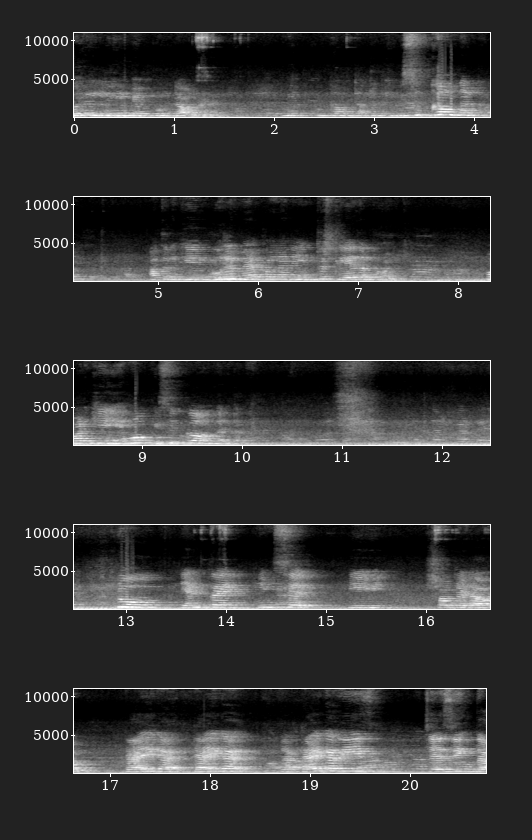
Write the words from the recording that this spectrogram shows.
గొర్రెల్ని మెప్పుకుంటా ఉన్నాడు. మెప్పుకుంటా ఉంటే అతనికి విసుగ్గా ఉందంట. అతనికి గొర్రెలు మేపాలని ఇంట్రెస్ట్ లేదంట వాడికి వాడికి ఏమో విసుగ్గా ఉందంట. To entertain himself he shouted out tiger tiger the tiger is chasing the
